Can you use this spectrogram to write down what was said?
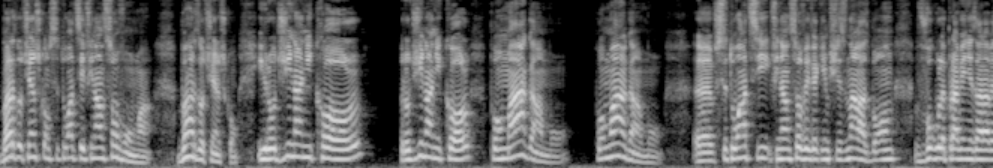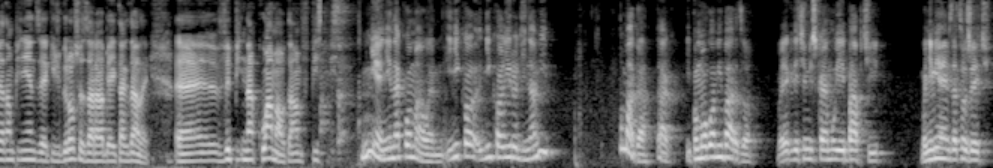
bardzo ciężką sytuację finansową ma, bardzo ciężką. I rodzina Nicole, rodzina Nicole pomaga mu, pomaga mu e, w sytuacji finansowej, w jakim się znalazł, bo on w ogóle prawie nie zarabia tam pieniędzy, jakieś grosze zarabia i tak dalej. E, nakłamał tam wpis. Nie, nie nakłamałem. I Niko, Nikoli rodzina mi pomaga, tak. I pomogła mi bardzo. Bo jak wiecie, mieszkałem u jej babci, bo nie miałem za co żyć.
